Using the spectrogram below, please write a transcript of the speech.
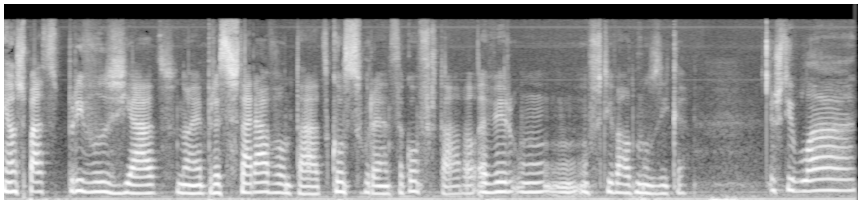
é um espaço privilegiado, não é? Para se estar à vontade, com segurança, confortável, a ver um, um- um festival de música. Eu estive lá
